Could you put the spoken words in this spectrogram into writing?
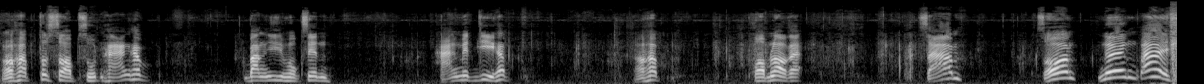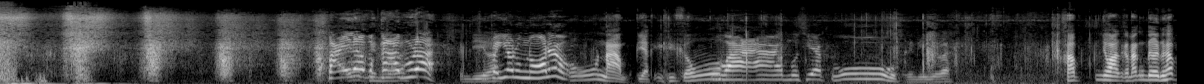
เอาครับ ทดสอบสูตรหางครับบัง26เซนหางเม็ดยี่ครับ เอาครับ พร้อมลอกอะสามสองหนึ่งไป ไปแล้วบักกล้าบูระเป็นดีไปวะเยี่ยวลุงนอแล้วโอ้น้ำเปียกอีกคือเขากูว่าโมเสียกูเป็นดีวะครับหยอดกำลังเดินครับ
